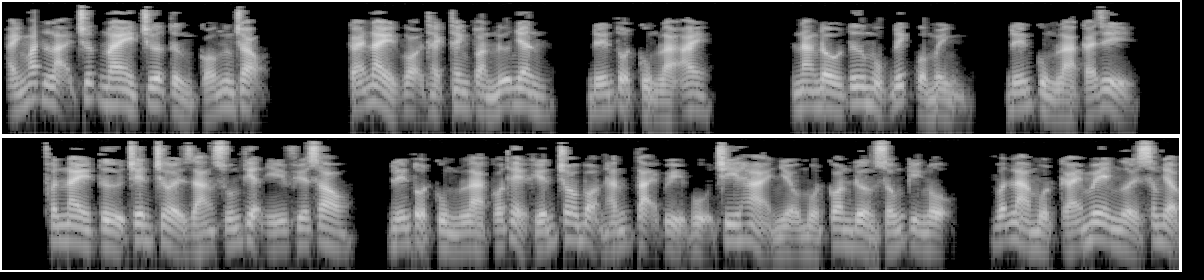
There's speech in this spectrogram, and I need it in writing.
ánh mắt lại trước nay chưa từng có ngưng trọng. Cái này gọi thạch thanh toàn nữ nhân, đến tột cùng là ai? Nàng đầu tư mục đích của mình, đến cùng là cái gì? Phần này từ trên trời giáng xuống thiện ý phía sau, đến tột cùng là có thể khiến cho bọn hắn tại quỷ vụ chi hải nhiều một con đường sống kỳ ngộ, vẫn là một cái mê người xâm nhập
